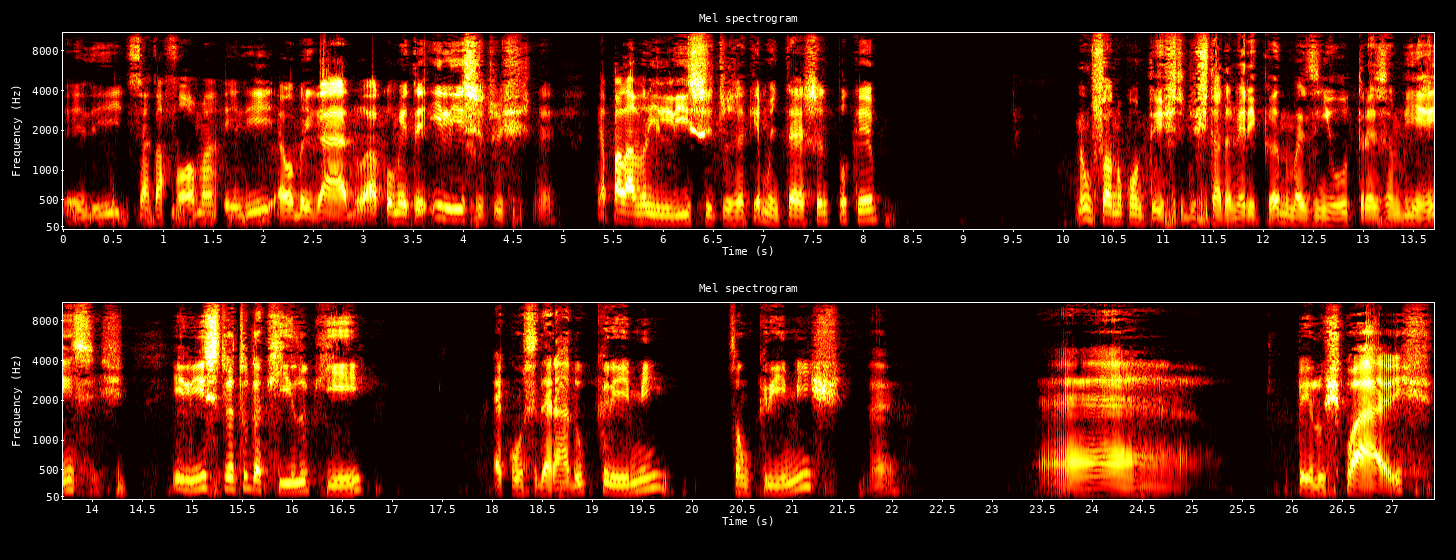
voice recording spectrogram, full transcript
ele, de certa forma, ele é obrigado a cometer ilícitos, né? E a palavra ilícitos aqui é muito interessante porque não só no contexto do Estado americano, mas em outras ambiências, ilícito é tudo aquilo que é considerado crime, são crimes, né? é, pelos quais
